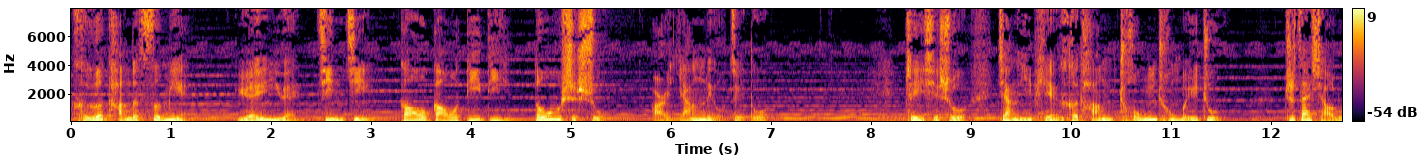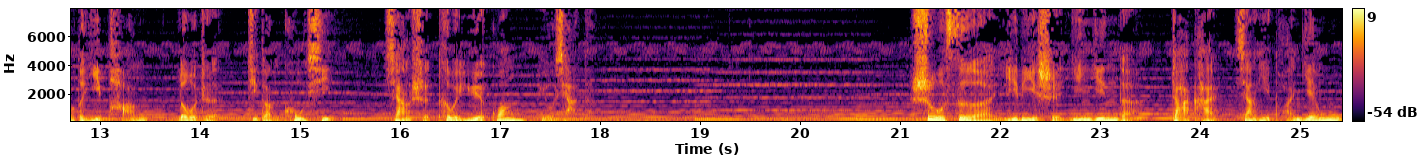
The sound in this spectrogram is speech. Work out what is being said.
荷塘的四面，远远近近，高高低低，都是树。而杨柳最多，这些树将一片荷塘重重围住，只在小路的一旁露着几段空隙，像是特为月光留下的。树色一粒是阴阴的，乍看像一团烟雾，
